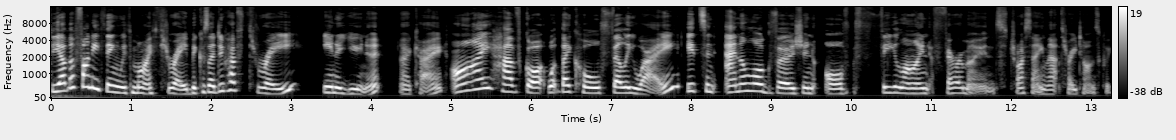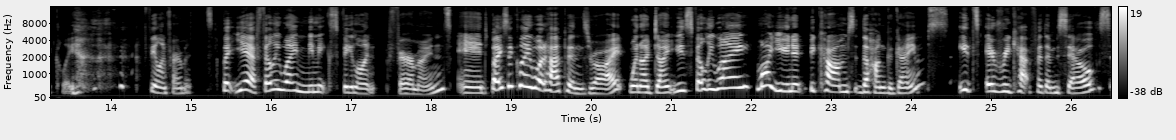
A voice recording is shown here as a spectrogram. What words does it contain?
The other funny thing with my three, because I do have three in a unit, okay, I have got what they call Feliway. It's an analog version of feline pheromones. Try saying that three times quickly. feline pheromones. But yeah, Feliway mimics feline pheromones, and basically what happens, right, when I don't use Feliway, my unit becomes the Hunger Games. It's every cat for themselves,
